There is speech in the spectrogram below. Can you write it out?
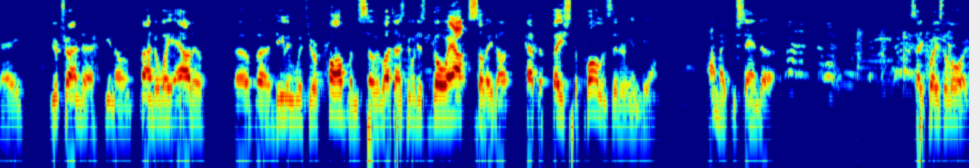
Okay? You're trying to, you know, find a way out of, of uh, dealing with your problems. So a lot of times people just go out so they don't have to face the problems that are in them. I make them stand up. Say praise the Lord.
